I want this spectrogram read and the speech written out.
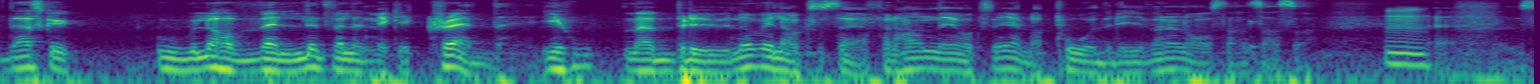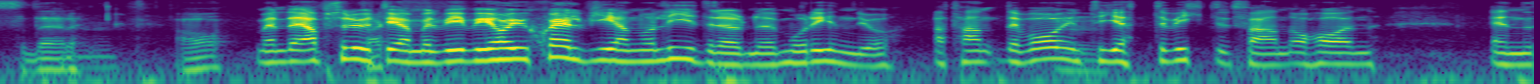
Där ska ju Ole ha väldigt, väldigt mycket cred. Ihop med Bruno vill jag också säga, för han är också en jävla pådrivare någonstans alltså. Mm. Eh, Så där, ja. Men det är absolut Tack. Emil, vi, vi har ju själv genomlidit det under Mourinho. Att han, det var ju inte Mm. jätteviktigt för han att ha en, en,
